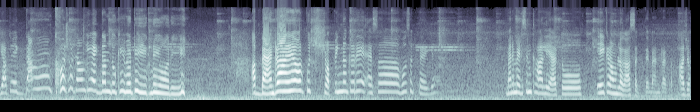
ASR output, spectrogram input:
या तो एकदम खुश हो जाऊँगी एकदम दुखी, में ठीक नहीं हो रही। अब बैंड्रा आए और कुछ शॉपिंग ना करें, ऐसा हो सकता है क्या? मैंने मेडिसिन खा लिया है तो एक राउंड लगा सकते हैं बैंड्रा का आ जाओ।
